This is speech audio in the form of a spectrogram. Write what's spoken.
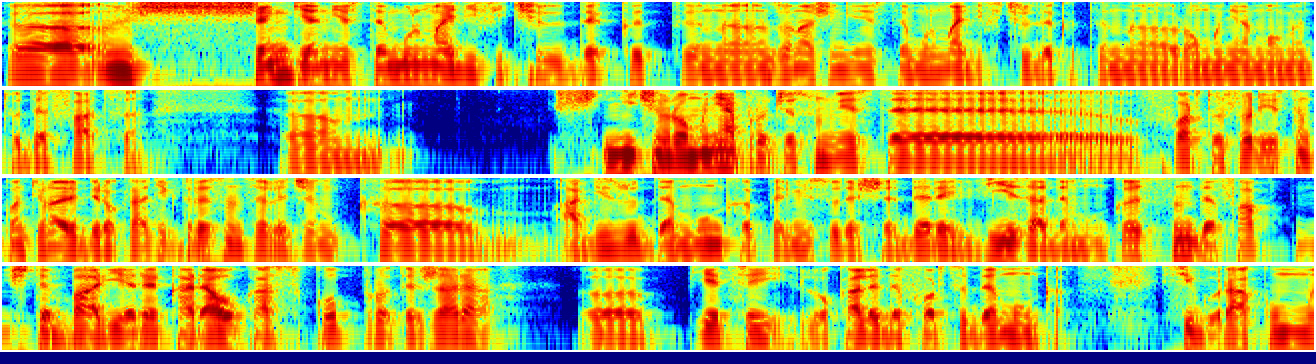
Uh, în Schengen este mult mai dificil decât în, în zona Schengen este mult mai dificil decât în uh, România în momentul de față. Um, nici în România procesul nu este foarte ușor, este în continuare birocratic. Trebuie să înțelegem că avizul de muncă, permisul de ședere, viza de muncă sunt de fapt niște bariere care au ca scop protejarea Uh, pieței locale de forță de muncă. Sigur, acum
